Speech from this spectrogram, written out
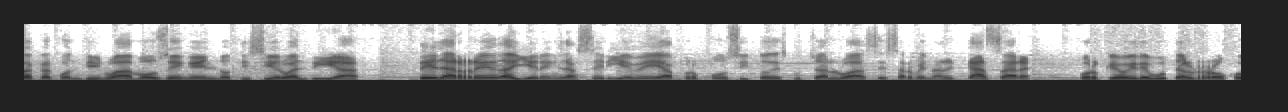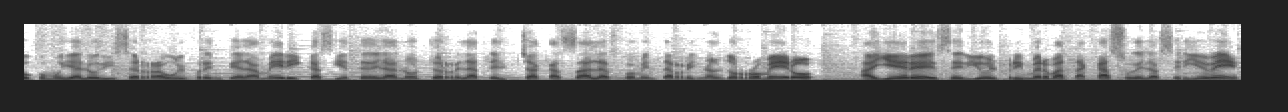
Acá continuamos en el noticiero al día de la red ayer en la Serie B a propósito de escucharlo a César Benalcázar porque hoy debuta el rojo, como ya lo dice Raúl, frente al América, 7 de la noche, relata el Chaca Salas, comenta Reinaldo Romero. Ayer eh, se dio el primer batacazo de la Serie B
